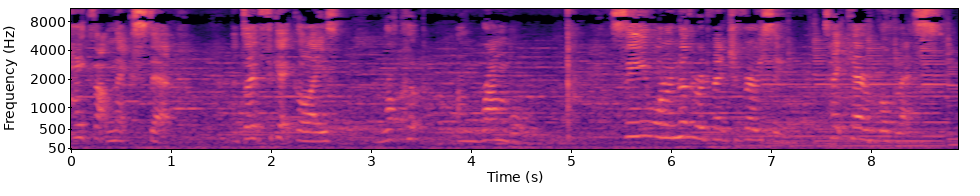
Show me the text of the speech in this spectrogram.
take that next step. And don't forget guys, rock up and ramble. See you on another adventure very soon. Take care and God bless.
